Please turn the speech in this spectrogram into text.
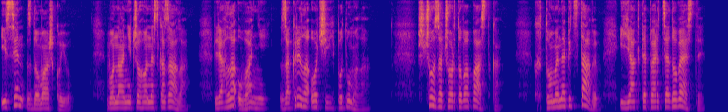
і син з домашкою. Вона нічого не сказала, лягла у ванній, закрила очі й подумала. Що за чортова пастка? Хто мене підставив і як тепер це довести?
